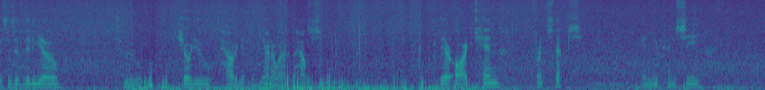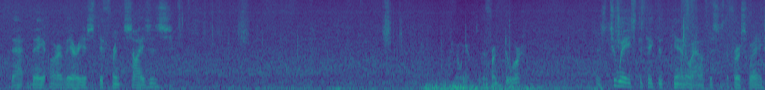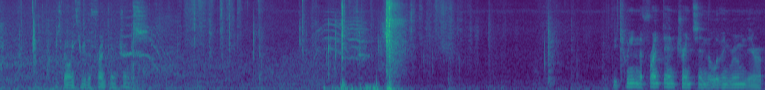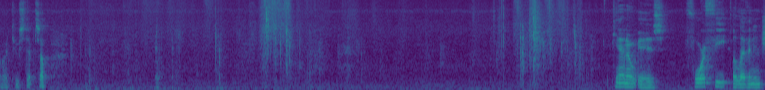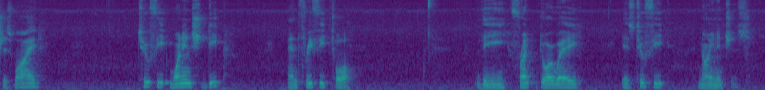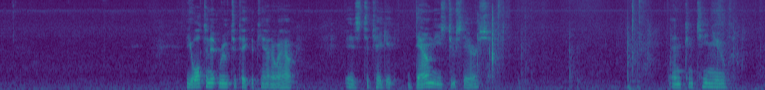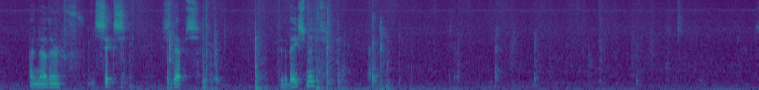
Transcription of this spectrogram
This is a video to show you how to get the piano out of the house. There are 10 front steps and you can see that they are various different sizes. Going up to the front door. There's two ways to take the piano out. This is the first way. It's going through the front entrance. Between the front entrance and the living room, there are two steps up. Piano is four feet 11 inches wide, two feet one inch deep, and three feet tall. The front doorway is two feet nine inches. The alternate route to take the piano out is to take it down these two stairs and continue another six steps to the basement.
